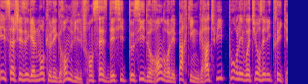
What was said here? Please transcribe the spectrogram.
et sachez également que les grandes villes françaises décident aussi de rendre les parkings gratuits pour les voitures électriques.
